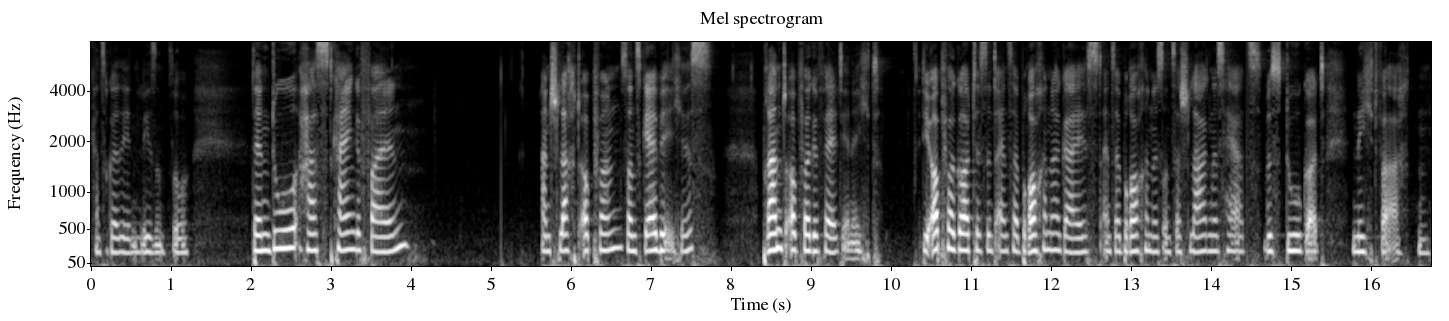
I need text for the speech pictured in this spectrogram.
Ich kann sogar den lesen. So. Denn du hast kein Gefallen an Schlachtopfern, sonst gäbe ich es. Brandopfer gefällt dir nicht. Die Opfer Gottes sind ein zerbrochener Geist, ein zerbrochenes und zerschlagenes Herz, wirst du Gott nicht verachten.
